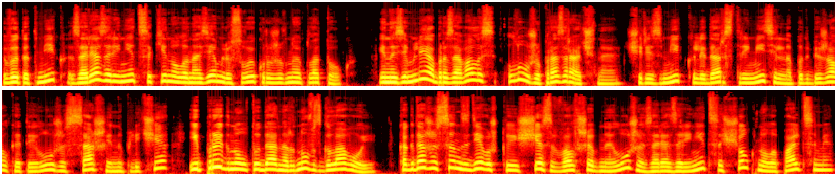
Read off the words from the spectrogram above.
В этот миг заря зареница кинула на землю свой кружевной платок. И на земле образовалась лужа прозрачная. Через миг Калидар стремительно подбежал к этой луже с Сашей на плече и прыгнул туда, нырнув с головой. Когда же сын с девушкой исчез в волшебной луже, заря зареница щелкнула пальцами,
